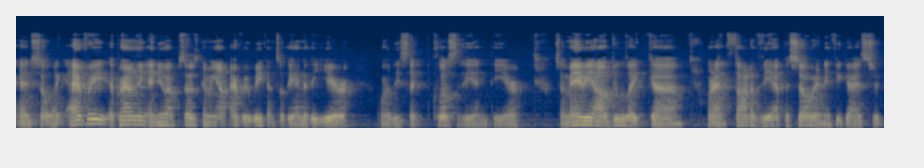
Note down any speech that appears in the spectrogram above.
And so, like every apparently a new episode is coming out every week until the end of the year, or at least like close to the end of the year. So maybe I'll do like uh, what I thought of the episode, and if you guys should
